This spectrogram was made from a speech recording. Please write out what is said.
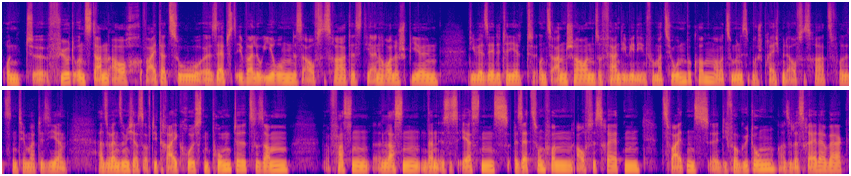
und äh, führt uns dann auch weiter zu äh, Selbstevaluierungen des Aufsichtsrates, die eine Rolle spielen, die wir sehr detailliert uns anschauen, sofern die wir die Informationen bekommen, aber zumindest im Gespräch mit Aufsichtsratsvorsitzenden thematisieren. Also wenn Sie mich erst auf die drei größten Punkte zusammen fassen lassen, dann ist es erstens Besetzung von Aufsichtsräten, zweitens äh, die Vergütung, also das Räderwerk,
